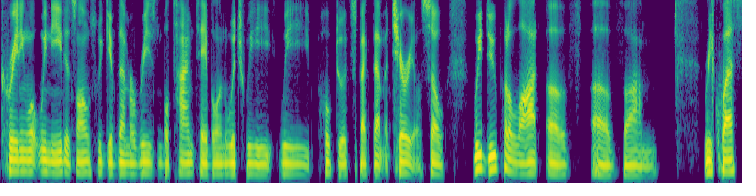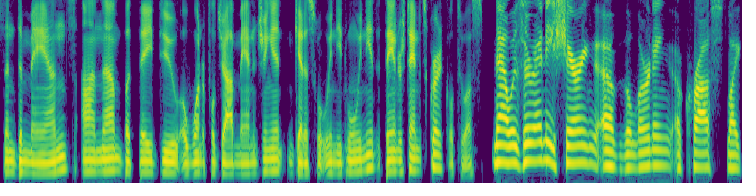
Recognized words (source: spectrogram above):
creating what we need as long as we give them a reasonable timetable in which we we hope to expect that material. So we do put a lot of of um, requests and demands on them, but they do a wonderful job managing it and get us what we need when we need it. They understand it's critical to us. Now, is there any sharing of the learning across, like,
